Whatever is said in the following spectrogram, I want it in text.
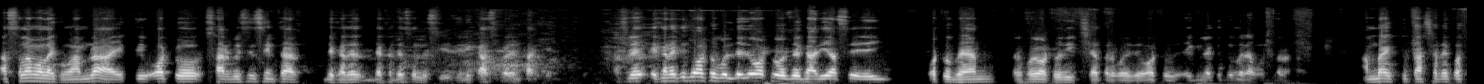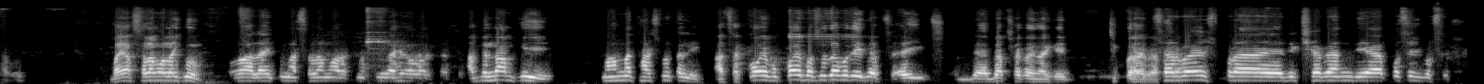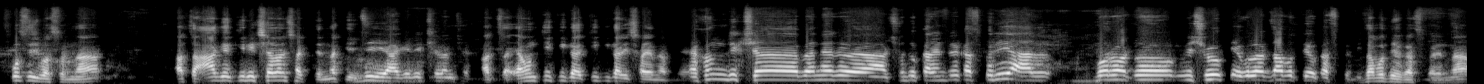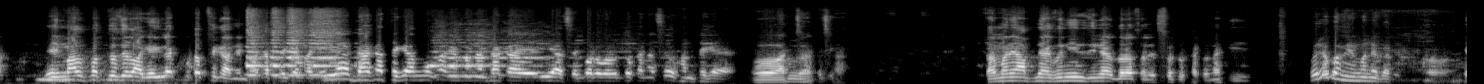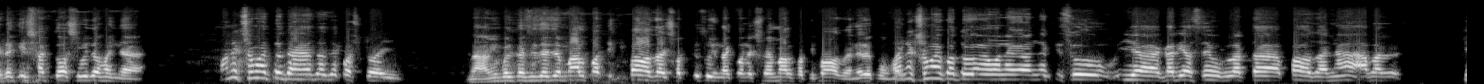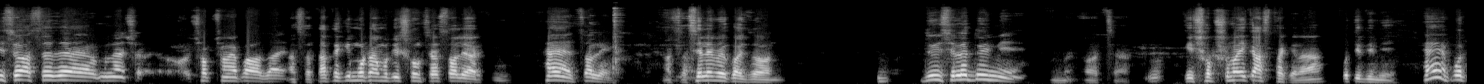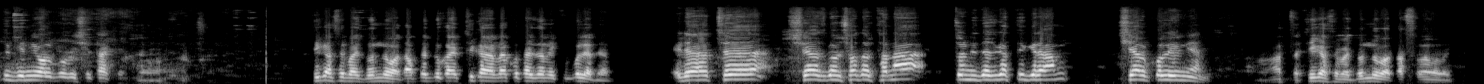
আসসালামু আলাইকুম আমরা একটি অটো সার্ভিসিং সেন্টার দেখাতে দেখাতে চলেছি যিনি কাজ করেন তাকে। আসলে এখানে কিন্তু অটো বলতে যে অটো যে গাড়ি আছে এই অটো ভ্যান তারপরে অটো রিক্সা তারপরে যে অটো এগুলা কিন্তু মেরামত করা হয়। আমরা একটু তার সাথে কথা বলি। ভাই আসসালামু আলাইকুম। ওয়ালাইকুম আসসালাম রহমতুল্লাহ আপনার নাম কি? মোহাম্মদ হাসমত আলী। আচ্ছা কয় কয় বছর যাবত এই ব্যবসা এই ব্যবসা করেন আর কি? ঠিক করার ব্যবসা। বয়স প্রায় রিক্সা ভ্যান দিয়া পঁচিশ বছর। পঁচিশ বছর না? আচ্ছা আগে কি রিক্সা ভ্যান ছাড়তেন নাকি? জি আগে রিক্সা ভ্যান। আচ্ছা এমন কি কি কি কি গাড়ি ছাড়েন আপনি? এখন রিক্সা ভ্যানের শুধু কারেন্টের কাজ করি আর বড় অটো মিশুক এগুলার যাবতীয় কাজ করি। যাবতীয় কাজ করেন না? এই মালপত্র যে লাগে এগুলা কোথা থেকে আনেন? ঢাকা থেকে এগুলা ঢাকা থেকে আমো- মানে ঢাকায় ই আছে বড় বড় দোকান আছে ওখান থেকে। ও আচ্ছা আচ্ছা। তার মানে আপনি একজন ইঞ্জিনিয়ার ধরা চলে ছোটখাটো নাকি? ওইরকমই মনে করে এটা কি স্বার্থ অসুবিধা হয় না? অনেক সময় তো দেখা যায় যে কষ্ট হয়। না আমি বলতেছি যে যে মালপাতি কি পাওয়া যায়? সবকিছুই নাকি অনেক সময় মালপাতি পাওয়া যায় না? এরকম অনেক সময় কত মানে অনেক কিছু ইয়া গাড়ি আছে ওগুলারটা পাওয়া যায় না। আবার কিছু আছে যে মানে সব সময় পাওয়া যায়। আচ্ছা তাতে কি মোটামুটি সংসার চলে আর কি? হ্যাঁ চলে। আচ্ছা ছেলে মেয়ে কয়জন? দুই ছেলে দুই মেয়ে। আচ্ছা। কি সবসময় কাজ থাকে না? প্রতিদিনই? হ্যাঁ প্রতিদিনই অল্প বেশি থাকে। আচ্ছা। ঠিক আছে ভাই ধন্যবাদ। আপনার দোকানের ঠিকানাটা কোথায় যেন একটু বলে দেন। এটা হচ্ছে সিরাজগঞ্জ সদর থানা চন্ডীদাসগাতি গ্রাম শিয়ালকল ইউনিয়ন। আচ্ছা ঠিক আছে ভাই ধন্যবাদ। আসসালামু আলাইকুম।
